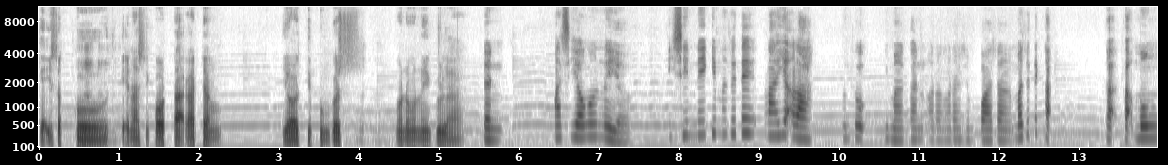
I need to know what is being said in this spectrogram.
kayak sego, Mm-mm. kayak nasi kotak kadang yo dibungkus Mm-mm. ngono-ngono iku lah. dan masih yang ngono ya isine iki maksudnya layak lah untuk dimakan orang-orang yang puasa maksudnya gak gak gak mung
